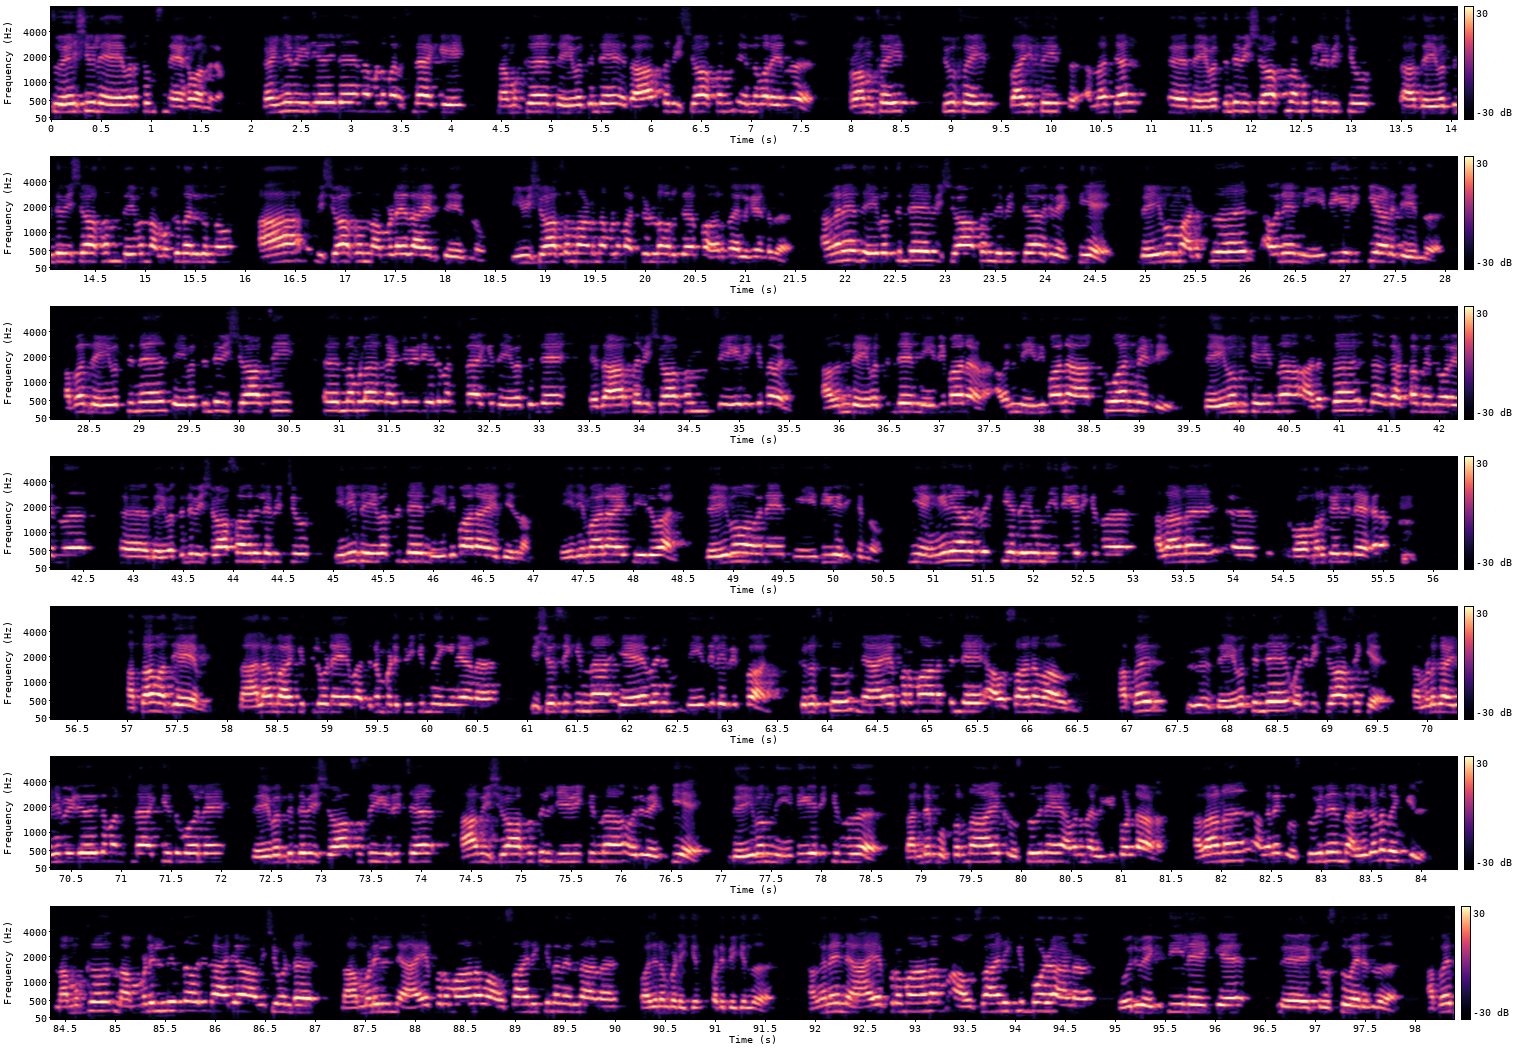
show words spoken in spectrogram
ക്രിസ്തുവേശുവിൽ ഏവർക്കും സ്നേഹവന്ദനം. കഴിഞ്ഞ വീഡിയോയിൽ നമ്മൾ മനസ്സിലാക്കി നമുക്ക് ദൈവത്തിന്റെ യഥാർത്ഥ വിശ്വാസം എന്ന് പറയുന്നത് from faith to faith by faith എന്നുവെച്ചാൽ ദൈവത്തിന്റെ വിശ്വാസം നമുക്ക് ലഭിച്ചു. ദൈവത്തിന്റെ വിശ്വാസം ദൈവം നമുക്ക് നൽകുന്നു. ആ വിശ്വാസം നമ്മുടേതായിരുന്നു ഈ വിശ്വാസമാണ് നമ്മൾ മറ്റുള്ളവർക്ക് പകർന്നു നൽകേണ്ടത്. അങ്ങനെ ദൈവത്തിന്റെ വിശ്വാസം ലഭിച്ച ഒരു വ്യക്തിയെ ദൈവം അടുത്തത് അവനെ നീതീകരിക്കുകയാണ് ചെയ്യുന്നത്. അപ്പൊ ദൈവത്തിന് ദൈവത്തിന്റെ വിശ്വാസി നമ്മൾ കഴിഞ്ഞ വീഡിയോയിൽ മനസ്സിലാക്കി ദൈവത്തിന്റെ യഥാർത്ഥ വിശ്വാസം സ്വീകരിക്കുന്നവൻ അവൻ ദൈവത്തിന്റെ നീതിമാനാണ്. അവന് നീതിമാനാക്കുവാൻ വേണ്ടി ദൈവം ചെയ്യുന്ന അടുത്ത ഘട്ടം എന്ന് പറയുന്നത് ദൈവത്തിന്റെ വിശ്വാസം അവന് ലഭിച്ചു. ഇനി ദൈവത്തിന്റെ നീതിമാനായി തീരണം. നീതിമാനായി തീരുവാൻ ദൈവം അവനെ നീതീകരിക്കുന്നു. ഇനി എങ്ങനെയാണ് ഒരു വ്യക്തിയെ ദൈവം നീതീകരിക്കുന്നത്? അതാണ് റോമർക്ക് എഴുതി ലേഖനം. പത്താം അധ്യായം. നാലാം വാക്യത്തിലൂടെ വചനം പഠിപ്പിക്കുന്നത് എങ്ങനെയാണ്? വിശ്വസിക്കുന്ന ഏവനും നീതി ലഭിപ്പാൻ ക്രിസ്തു ന്യായപ്രമാണത്തിന്റെ അവസാനമാകുന്നു. അപ്പൊ ദൈവത്തിന്റെ ഒരു വിശ്വാസിക്ക് നമ്മൾ കഴിഞ്ഞ വീഡിയോയിൽ മനസ്സിലാക്കിയതുപോലെ ദൈവത്തിന്റെ വിശ്വാസം സ്വീകരിച്ച് ആ വിശ്വാസത്തിൽ ജീവിക്കുന്ന ഒരു വ്യക്തിയെ ദൈവം നീതീകരിക്കുന്നത് തന്റെ പുത്രനായ ക്രിസ്തുവിനെ അവൻ നൽകിക്കൊണ്ടാണ്. അതാണ് അങ്ങനെ ക്രിസ്തുവിനെ നൽകണമെങ്കിൽ നമുക്ക് നമ്മളിൽ നിന്ന് ഒരു കാര്യം ആവശ്യമുണ്ട്. നമ്മളിൽ ന്യായപ്രമാണം അവസാനിക്കണമെന്നാണ് വചനം പഠിക്ക പഠിപ്പിക്കുന്നത്. അങ്ങനെ ന്യായപ്രമാണം അവസാനിക്കുമ്പോഴാണ് ഒരു വ്യക്തിയിലേക്ക് ക്രിസ്തു വരുന്നത്. അപ്പൊ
